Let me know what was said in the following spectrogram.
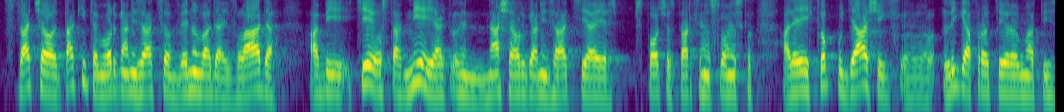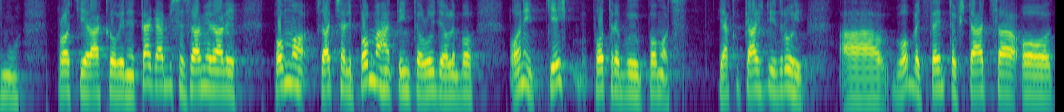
začala takýmto organizáciám venovať aj vláda, aby tie ostatní, nie je len naša organizácia, je spoločnosť Parkinsonu Slovensko, ale je ich kopu ďalších, e, Liga proti reumatizmu, proti rakovine, tak aby sa zamerali, pomo- začali pomáhať týmto ľuďom, lebo oni tiež potrebujú pomoc, ako každý druhý. A vôbec tento štát sa o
